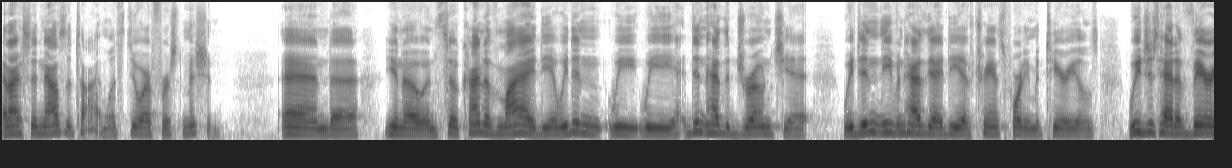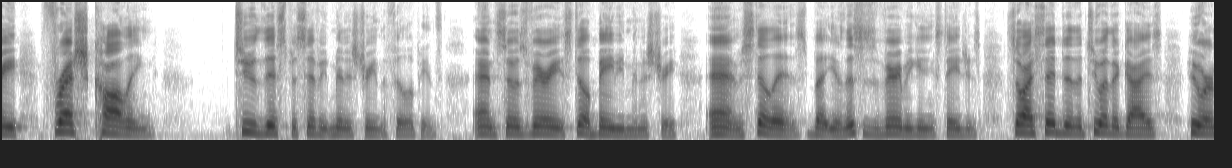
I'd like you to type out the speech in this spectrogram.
and I said, "Now's the time. Let's do our first mission." And uh, you know, and so kind of my idea. We didn't we we didn't have the drones yet. We didn't even have the idea of transporting materials. We just had a very fresh calling to this specific ministry in the Philippines. And so it's very still a baby ministry and still is, but you know, this is the very beginning stages. So I said to the two other guys who are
